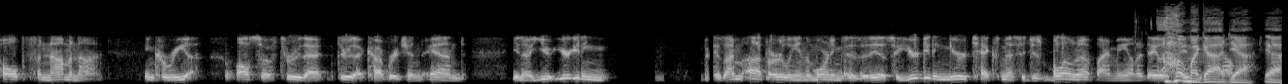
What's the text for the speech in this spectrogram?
cult phenomenon in Korea, also through that through that coverage, and and you know you, you're getting because I'm up early in the mornings as it is, so you're getting your text messages blown up by me on a daily. Oh my God! Now. Yeah, yeah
